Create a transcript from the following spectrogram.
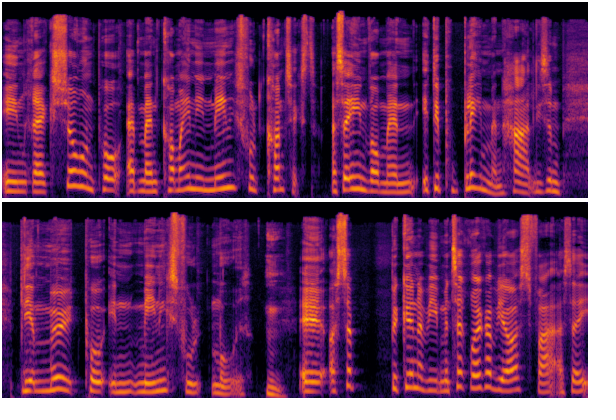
en reaktion på, at man kommer ind i en meningsfuld kontekst. Altså en, hvor man, det problem, man har, ligesom bliver mødt på en meningsfuld måde. Mm. Øh, og så begynder vi, men så rykker vi også fra, altså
